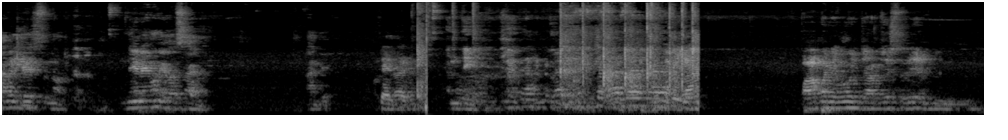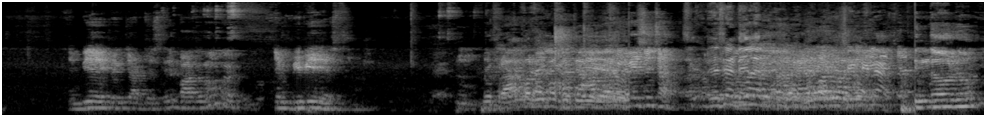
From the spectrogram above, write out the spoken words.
ఆరు చేస్తున్నాం. నేనేమో వ్యవసాయం. అంతే. అంతే. పాపనేమో జాబ్ చేస్తుంది. ఎంబీఏ అయిపోయి జాబ్ చేస్తుంది. బాబేమో ఎంబీబీఏ చేస్తుంది ఇందోడు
